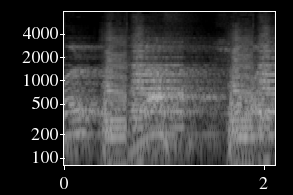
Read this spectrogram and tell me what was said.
bull, lost, shovel,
